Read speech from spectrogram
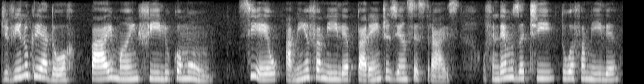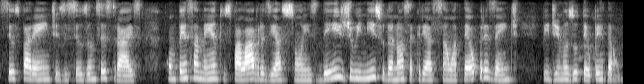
Divino Criador, Pai, Mãe, Filho como um. Se eu, a minha família, parentes e ancestrais, ofendemos a ti, tua família, seus parentes e seus ancestrais, com pensamentos, palavras e ações desde o início da nossa criação até o presente, pedimos o teu perdão.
